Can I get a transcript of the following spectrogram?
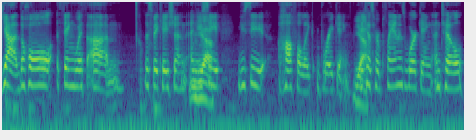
yeah the whole thing with um this vacation, and you Yeah. see you see Hoffa like breaking Yeah. because her plan is working until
